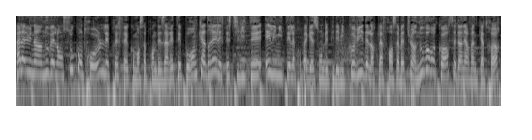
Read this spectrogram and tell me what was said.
À la une, un nouvel an sous contrôle. Les préfets commencent à prendre des arrêtés pour encadrer les festivités et limiter la propagation de l'épidémie de Covid alors que la France a battu un nouveau record ces dernières 24 heures.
